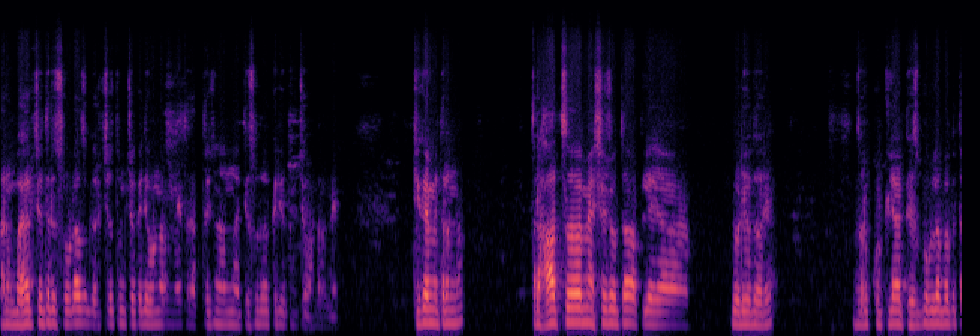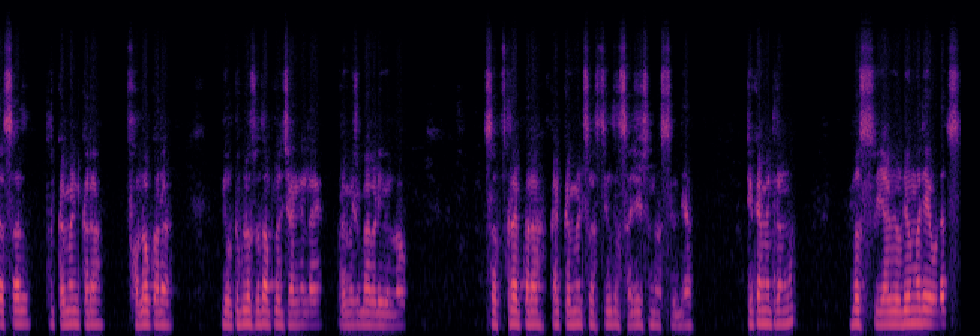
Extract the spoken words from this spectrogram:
कारण बाहेरचे तरी सोडाच घरचे तुमच्या कधी होणार नाहीत. रक्ताचे नाते सुद्धा कधी तुमचे होणार नाही ठीक आहे मित्रांनो? तर हाच मेसेज होता आपल्या या व्हिडिओद्वारे जर कुठल्या फेसबुकला बघत असाल तर कमेंट करा फॉलो करा. यूट्यूबला सुद्धा आपलं चॅनल आहे रमेश बागडे व्लॉग सबस्क्राईब करा काय कमेंट्स असतील तर सजेशन असतील द्या. ठीक आहे मित्रांनो बस या व्हिडिओमध्ये एवढंच.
